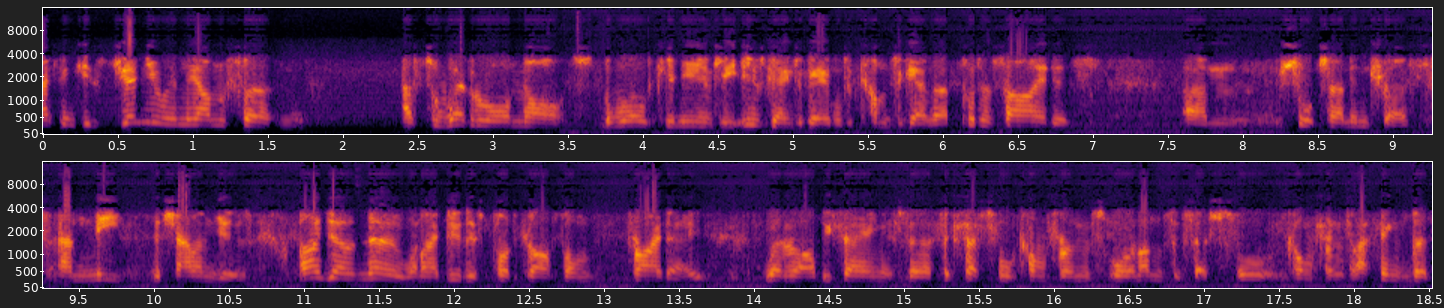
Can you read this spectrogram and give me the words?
I think it's genuinely uncertain as to whether or not the world community is going to be able to come together, put aside its um, short-term interests, and meet the challenges. I don't know when I do this podcast on Friday whether I'll be saying it's a successful conference or an unsuccessful conference. I think that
